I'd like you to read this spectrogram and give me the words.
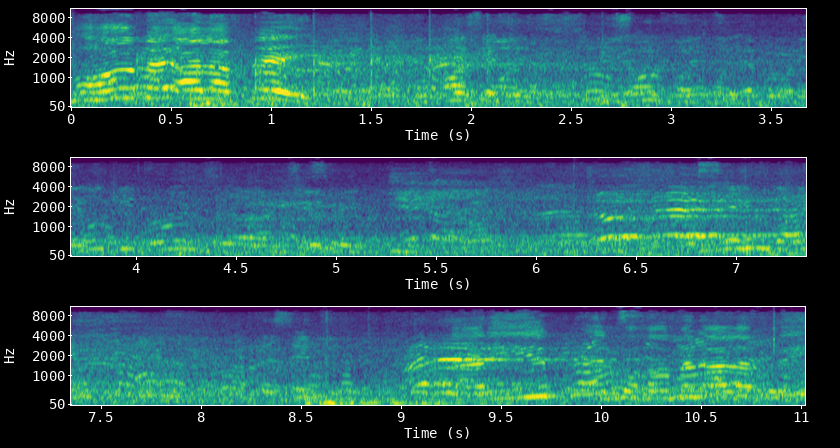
Mohamed Alafei. Karim and Mohamed Alafei.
